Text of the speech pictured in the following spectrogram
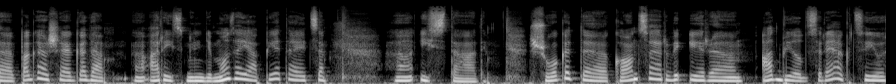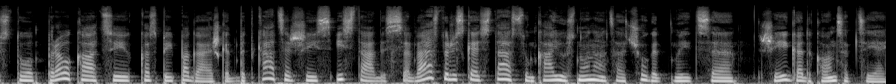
uh, pagājušajā gadā uh, arī Smilģa muzejā pieteica izstādi. Šogad konservi ir atbildes reakcija uz to provokāciju, kas bija pagājušajā gadā. Bet kāds ir šīs izstādes vēsturiskais stāsts un kā jūs nonācāt šogad līdz šī gada koncepcijai?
